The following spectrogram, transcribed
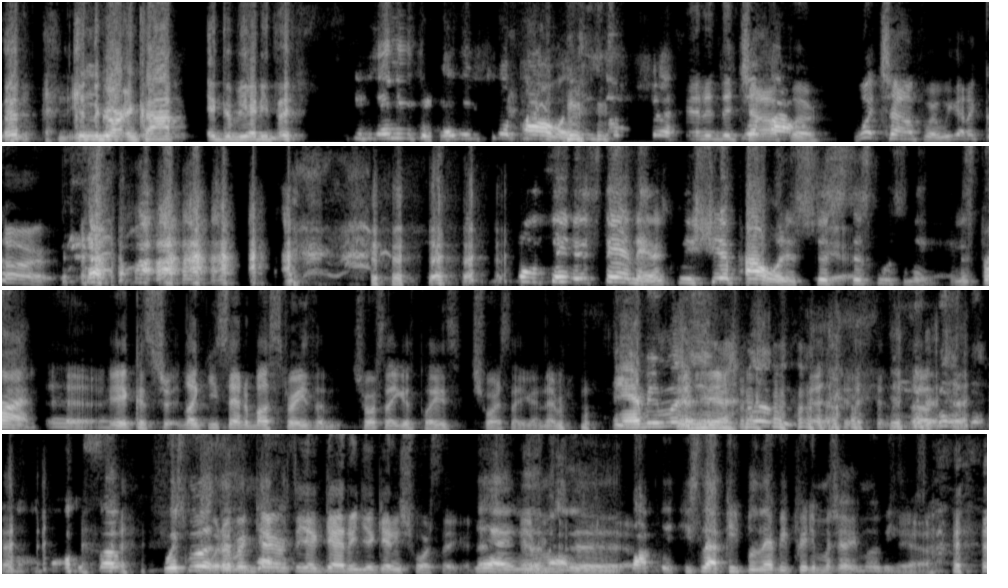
Kindergarten Cop. It could be anything. Anything. I need sheer power. He's so sure. Get in the Yeah, power. chopper. What chopper? We got a car. I'm saying it stand there. It's sheer power. It's just Yeah. this Schwarzenegger in his prime. Uh, yeah, because like you said about Statham, Schwarzenegger plays Schwarzenegger in every movie. Every movie. Yeah. so, which So movie? whatever character you're getting, you're getting Schwarzenegger. Yeah, it doesn't matter. it. He slapped- people in every pretty much every movie. Yeah.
